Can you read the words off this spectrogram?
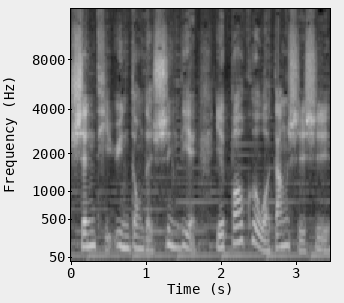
身体运动的训练，也包括我当时是，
